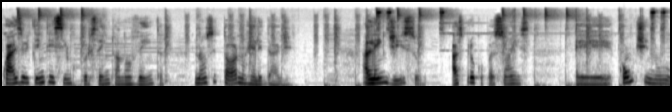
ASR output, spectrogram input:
quase 85% a 90% não se tornam realidade. Além disso, as preocupações é, continuam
